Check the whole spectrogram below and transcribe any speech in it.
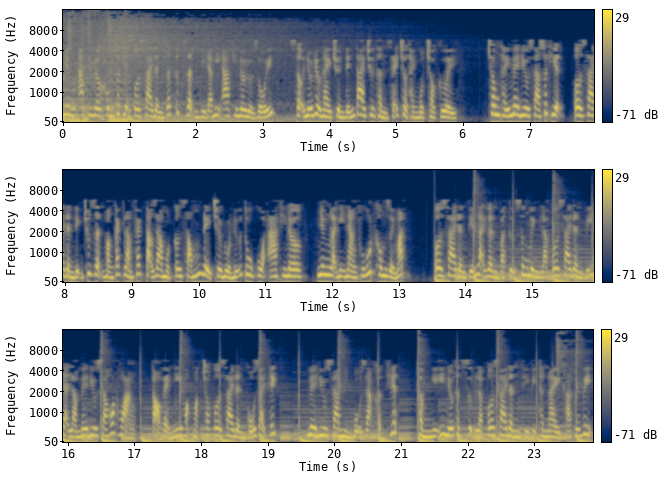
nhưng Athena không xuất hiện Poseidon rất tức giận vì đã bị Athena lừa dối, sợ nếu điều này truyền đến tai chư thần sẽ trở thành một trò cười. Trông thấy Medusa xuất hiện, Poseidon định chút giận bằng cách làm phép tạo ra một cơn sóng để trêu đùa nữ tu của Athena, nhưng lại bị nàng thu hút không rời mắt. Poseidon tiến lại gần và tự xưng mình là Poseidon vĩ đại làm Medusa hốt hoảng, tỏ vẻ nghi hoặc mặc cho Poseidon cố giải thích. Medusa nhìn bộ dạng khẩn thiết, thầm nghĩ nếu thật sự là Poseidon thì vị thần này khá thú vị,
